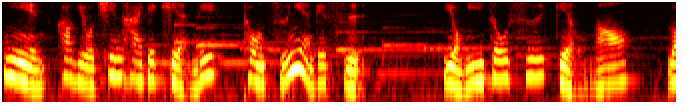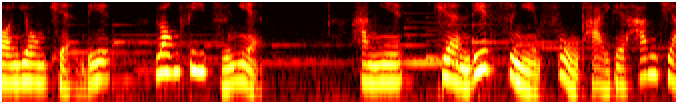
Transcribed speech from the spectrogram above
人确有亲大的权力同资源的时，容易做事骄傲，乱用权力，浪费资源，含日权力使人腐败的陷阱。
